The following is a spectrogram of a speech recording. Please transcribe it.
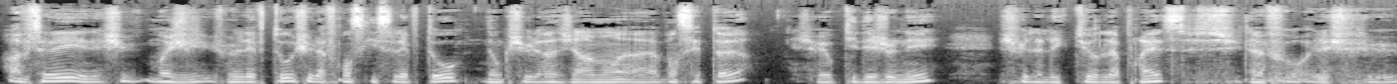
Ah, vous savez, moi je, me lève tôt, je suis la France qui se lève tôt, donc je suis là généralement avant 7 heures, je vais au petit déjeuner, je fais la lecture de la presse, je suis je,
